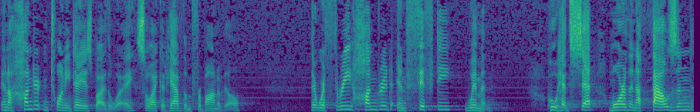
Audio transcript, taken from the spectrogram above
in 120 days, by the way, so I could have them for Bonneville there were 350 women who had set more than a thousand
